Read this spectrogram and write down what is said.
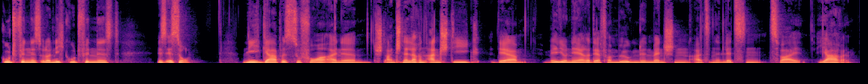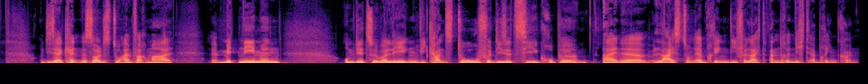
gut findest oder nicht gut findest, es ist so. Nie gab es zuvor eine, einen schnelleren Anstieg der Millionäre, der vermögenden Menschen als in den letzten zwei Jahren. Und diese Erkenntnis solltest du einfach mal äh, mitnehmen, um dir zu überlegen, wie kannst du für diese Zielgruppe eine Leistung erbringen, die vielleicht andere nicht erbringen können.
